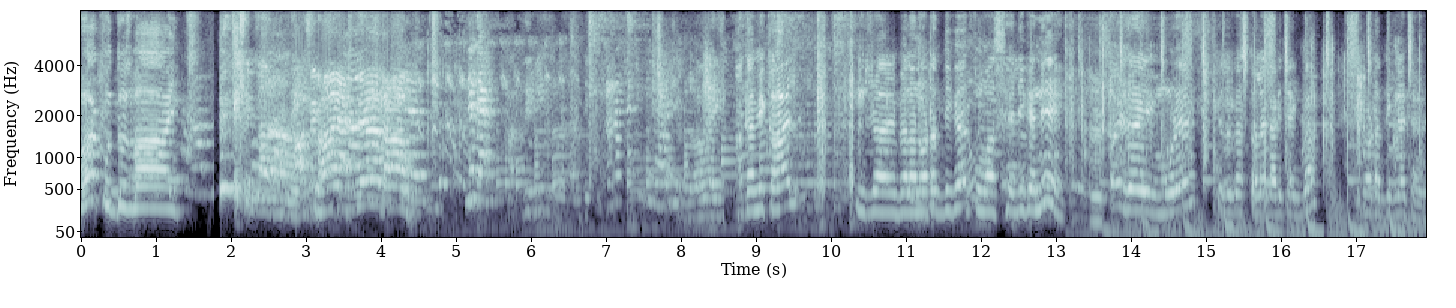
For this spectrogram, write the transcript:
ও কুদ্দুস ভাই। আসি ভাই আসলে দাঁড়াও। আগামীকাল বেলা নটার দিকে তোমার ছেলেকে নিয়ে ওই যে মোড়ে খেজুর গাছ তলায় গাড়ি থাকবে নটার দিকে যাবে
